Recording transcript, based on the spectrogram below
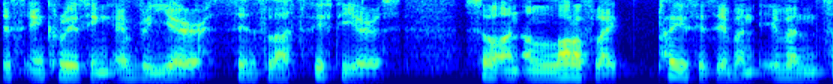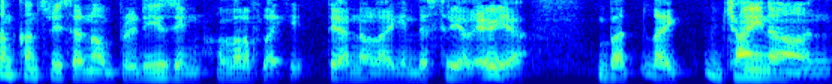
is increasing every year since last 50 years. So and a lot of like places, even even some countries are not producing a lot of like they are not like industrial area, but like China and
